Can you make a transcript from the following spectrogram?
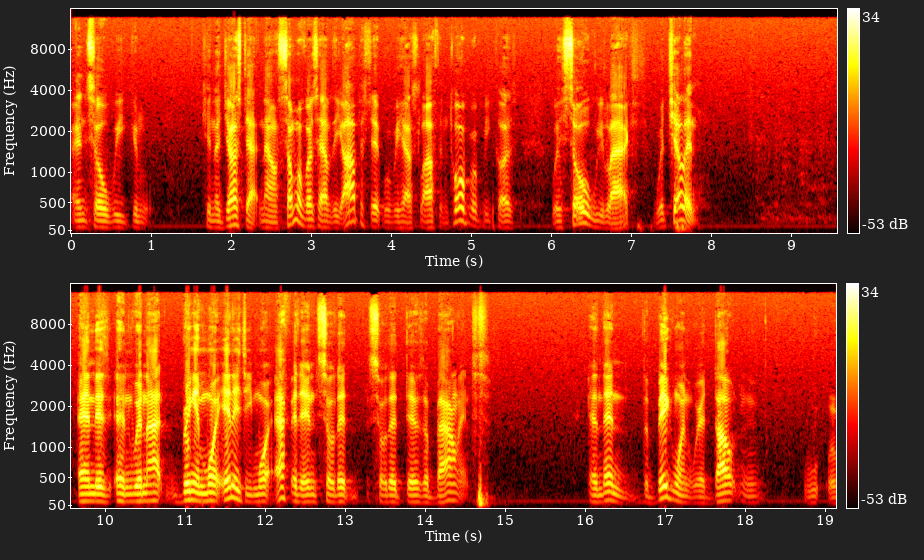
And so we can, can adjust that. Now, some of us have the opposite, where we have sloth and torpor because we're so relaxed, we're chilling. And, and we're not bringing more energy, more effort in so that, so that there's a balance. And then the big one where doubt and uh,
